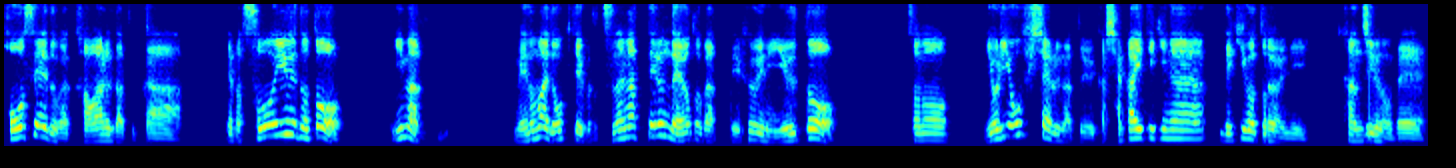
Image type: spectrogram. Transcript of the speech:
法制度が変わるだとか、やっぱそういうのと、今、目の前で起きてることつながってるんだよとかっていうふうに言うと、その、よりオフィシャルなというか、社会的な出来事のように感じるので、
